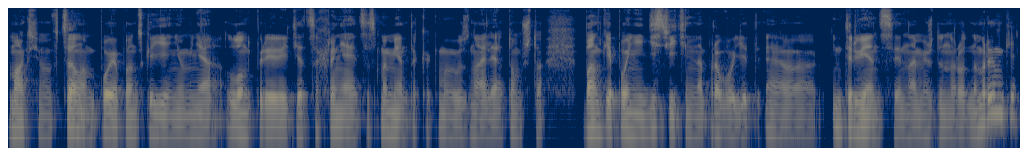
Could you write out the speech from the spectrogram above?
максимум. В целом по японской иене у меня лонг приоритет сохраняется с момента, как мы узнали о том, что Банк Японии действительно проводит э, интервенции на международном рынке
